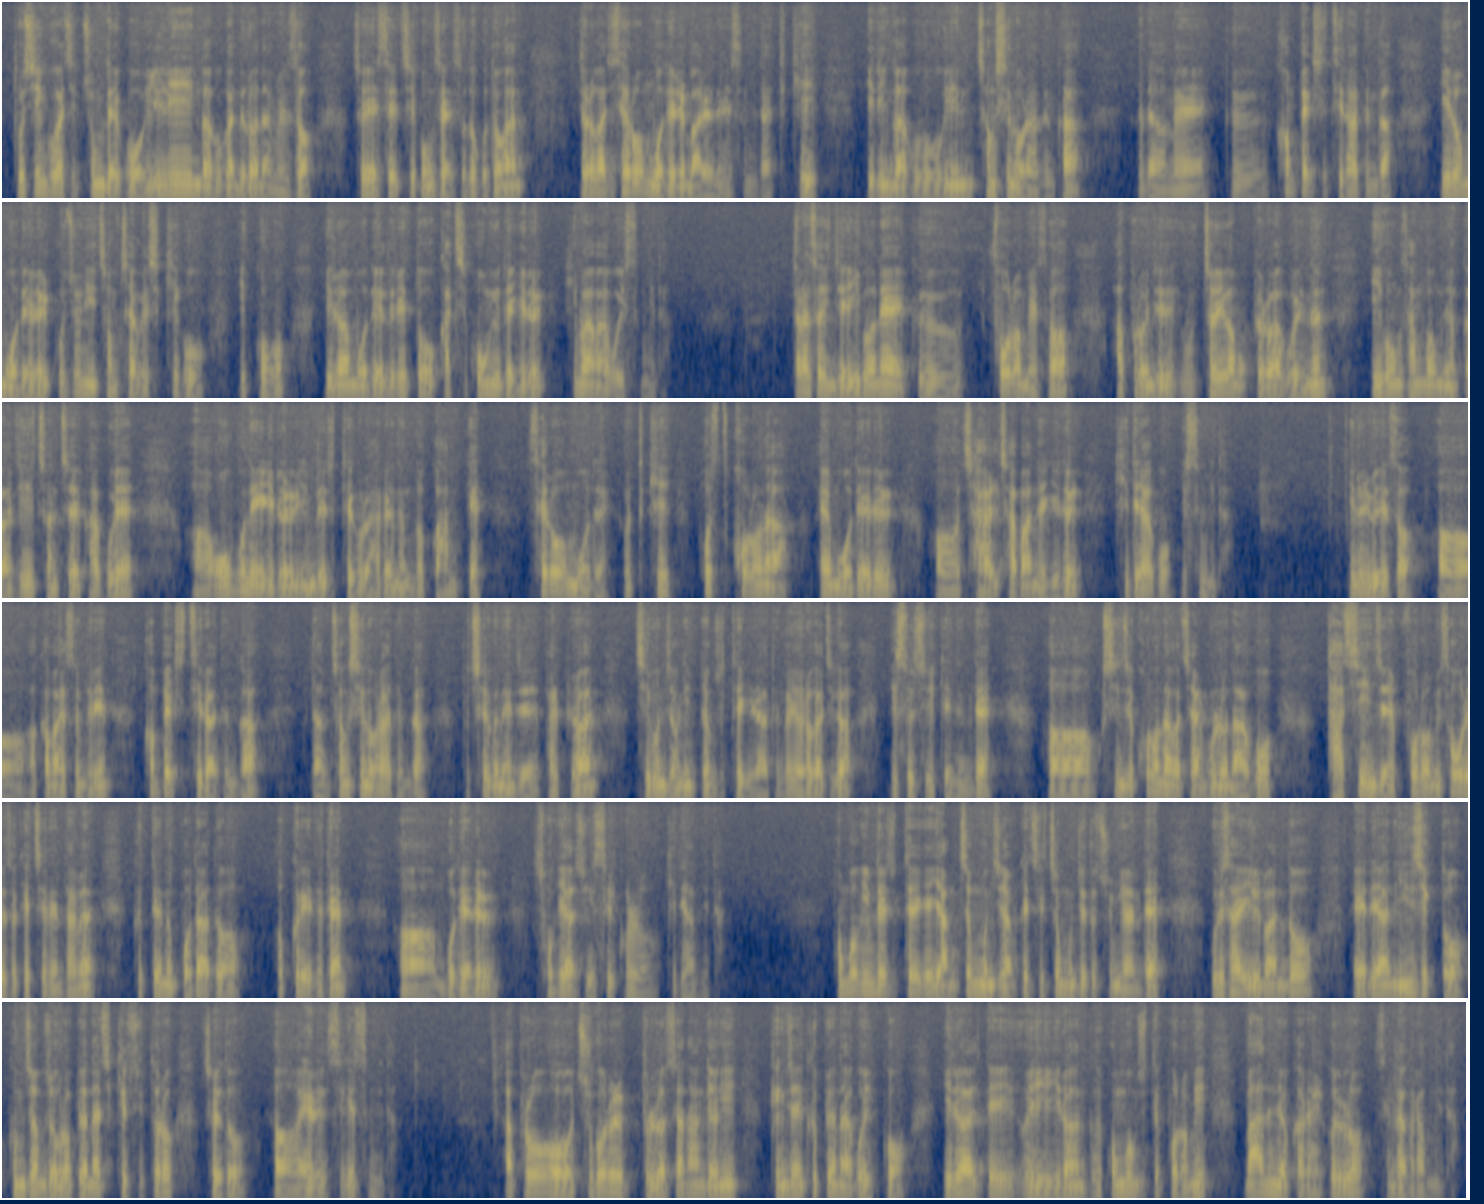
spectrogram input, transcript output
도시 인구가 집중되고 1, 2인 가구가 늘어나면서 저희 SH 공사에서도 그동안 여러 가지 새로운 모델을 마련을 했습니다. 특히 1인 가구인 청신호라든가 그 다음에 그 컴팩시티라든가 이런 모델을 꾸준히 정착을 시키고 있고 이러한 모델들이 또 같이 공유되기를 희망하고 있습니다. 따라서 이제 이번에 그 포럼에서 앞으로 이제 저희가 목표로 하고 있는 2030년까지 전체 가구의 5분의 1을 임대주택으로 하려는 것과 함께 새로운 모델, 특히 포스트 코로나의 모델을 어, 잘 잡아내기를 기대하고 있습니다. 이를 위해서 어, 아까 말씀드린 컴팩시티라든가 그다음 청신호라든가 또 최근에 이제 발표한 지분 적립형 주택이라든가 여러 가지가 있을 수 있겠는데 어, 혹시 이제 코로나가 잘 물러나고 다시 이제 포럼이 서울에서 개최된다면 그때는 보다 더 업그레이드된 어, 모델을 소개할 수 있을 걸로 기대합니다. 공공임대주택의 양적 문제와 함께 질적 문제도 중요한데 우리 사회 일반도에 대한 인식도 긍정적으로 변화시킬 수 있도록 저희도 어, 애를 쓰겠습니다. 앞으로 어, 주거를 둘러싼 환경이 굉장히 급변하고 있고 이러할 때의 이런 그 공공주택 포럼이 많은 역할을 할 걸로 생각을 합니다.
